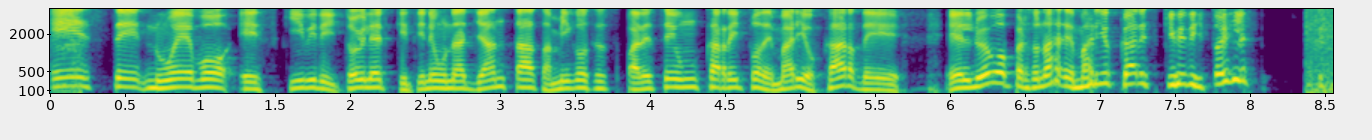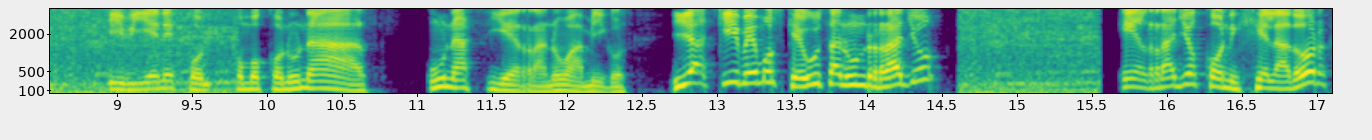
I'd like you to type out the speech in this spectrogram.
este nuevo Skibidi Toilet que tiene unas llantas, amigos. Es, parece un carrito de Mario Kart. De, el nuevo personaje de Mario Kart, Skibidi Toilet. Y viene como con unas, una sierra, ¿no, amigos? Y aquí vemos que usan un rayo. El rayo congelador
